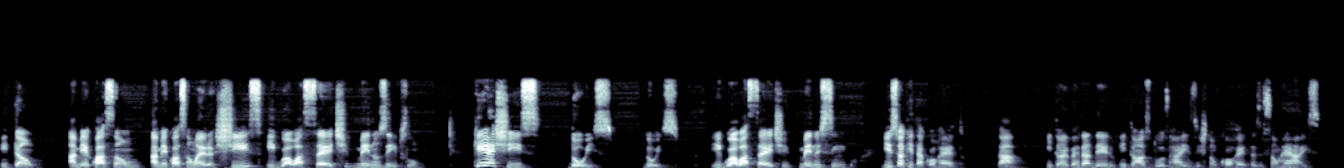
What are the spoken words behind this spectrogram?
Então, a minha equação, a minha equação era x igual a 7 menos y. Quem é x? 2. 2. Igual a 7 menos 5. Isso aqui está correto? Tá. Então é verdadeiro. Então as duas raízes estão corretas e são reais.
